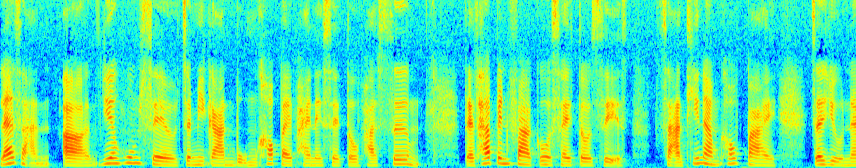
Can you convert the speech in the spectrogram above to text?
และสารเยื่อหุ้มเซลล์จะมีการบุ๋มเข้าไปภายในไซโตพลาซึมแต่ถ้าเป็นฟาโกไซโตซิสสารที่นำเข้าไปจะอยู่ใน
